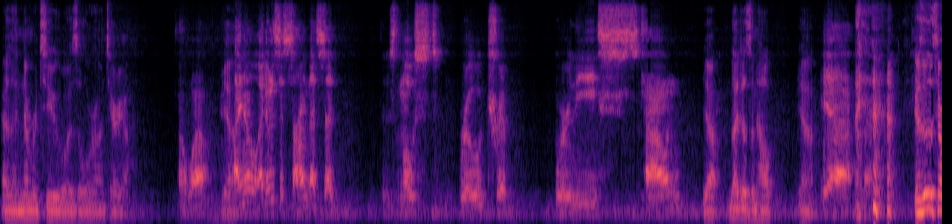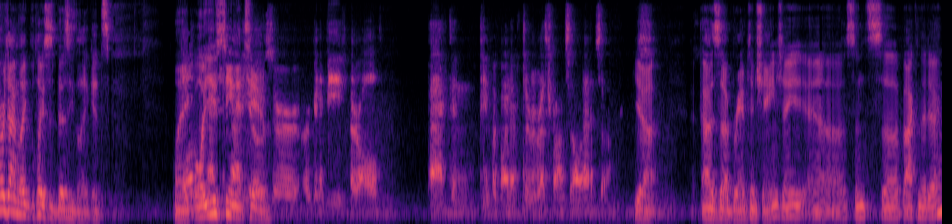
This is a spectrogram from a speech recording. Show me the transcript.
and then number two was Elora, Ontario. Oh wow. Yeah. I know. I noticed a sign that said that it's the most road trip worthy town. Yeah, that doesn't help. Yeah, Yeah. because in the summertime, like the place is busy. Like it's like well, the you've seen it too. Are, are going to be are all packed and people are going to restaurants and all that. So Yeah. Has uh, Brampton changed any uh, since uh, back in the day?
